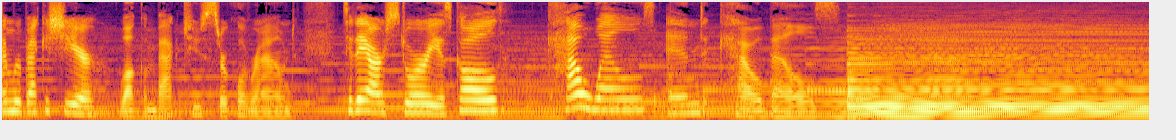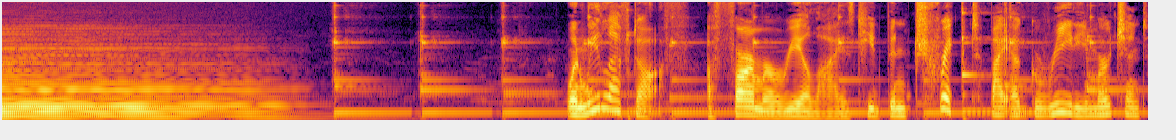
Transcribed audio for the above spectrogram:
I'm Rebecca Sheir. Welcome back to Circle Round. Today our story is called Cowwells and Cowbells. When we left off, a farmer realized he'd been tricked by a greedy merchant.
